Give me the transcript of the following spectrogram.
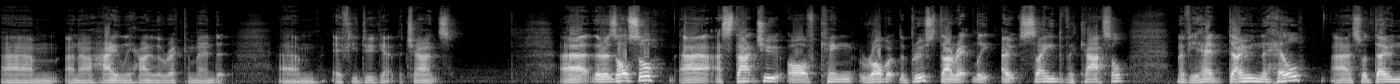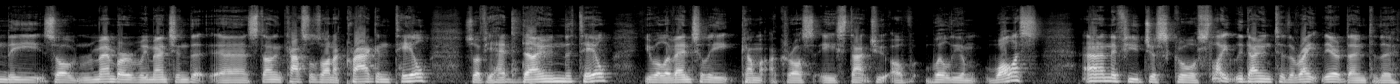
um, and I highly, highly recommend it um, if you do get the chance. Uh, there is also uh, a statue of King Robert the Bruce directly outside of the castle. Now, if you head down the hill, uh, so down the, so remember we mentioned that uh, Stirling Castle's on a crag and tail. So if you head down the tail, you will eventually come across a statue of William Wallace. And if you just go slightly down to the right there, down to the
